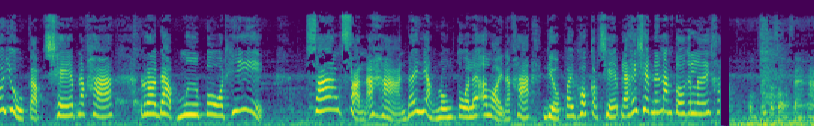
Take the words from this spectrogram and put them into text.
ก็อยู่กับเชฟนะคะ ระดับมือโปรที่สร้างสรรค์อาหารได้อย่างลงตัวและอร่อยนะคะ เดี๋ยวไปพบกับเชฟและให้เชฟแนะนำตัวกันเลยค่ะ ผมชื่อประสงค์แสงหา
